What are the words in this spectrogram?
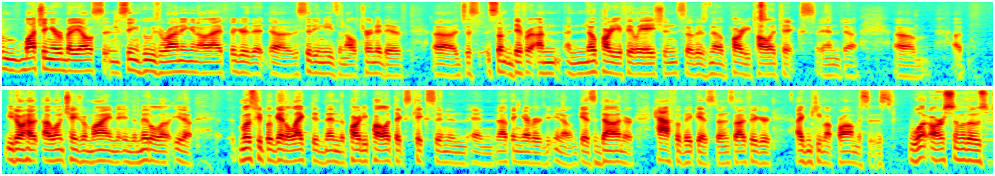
from watching everybody else and seeing who's running and all, I figure that uh, the city needs an alternative. Uh, just something different. I'm, I'm, no party affiliation, so there's no party politics, and uh, um, uh, you don't have. I won't change my mind in the middle. Of, you know, most people get elected, and then the party politics kicks in, and, and nothing ever, you know, gets done, or half of it gets done. So I figured I can keep my promises. What are some of those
